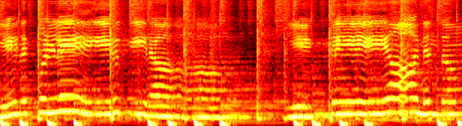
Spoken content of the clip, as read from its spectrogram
எனக்குள்ளே இருக்கிறார். என்னே ஆனந்தம்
